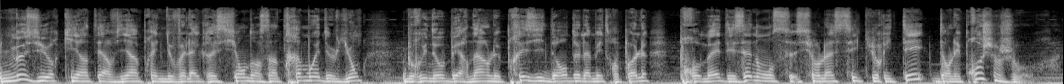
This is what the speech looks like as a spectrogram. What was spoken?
Une mesure qui intervient après une nouvelle agression dans un tramway de Lyon. Bruno Bernard, le président de la métropole, promet des annonces sur la sécurité dans les prochains jours.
